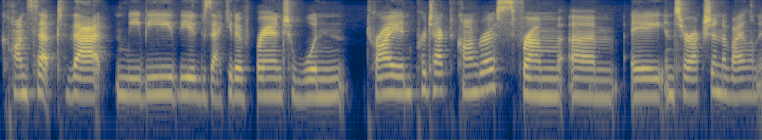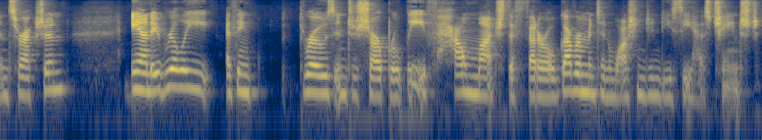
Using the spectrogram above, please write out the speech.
concept that maybe the executive branch wouldn't try and protect Congress from um, a insurrection, a violent insurrection, and it really, I think, throws into sharp relief how much the federal government in Washington D.C. has changed,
